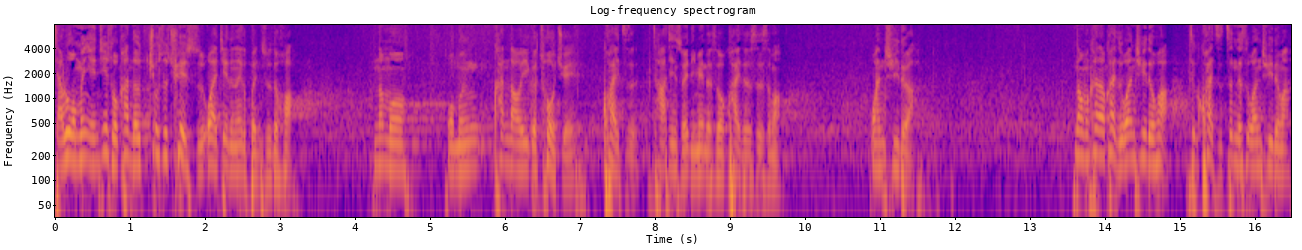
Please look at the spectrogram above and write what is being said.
假如我们眼睛所看的就是确实外界的那个本质的话，那么我们看到一个错觉，筷子插进水里面的时候，筷子是什么？弯曲的啊。那我们看到筷子弯曲的话，这个筷子真的是弯曲的吗？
